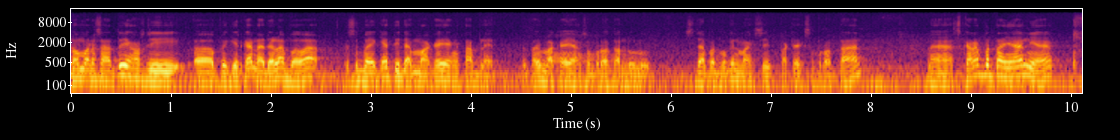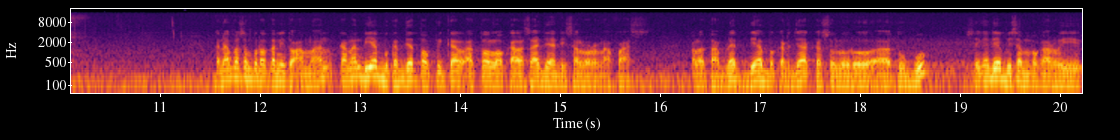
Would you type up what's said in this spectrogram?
nomor satu yang harus dipikirkan adalah bahwa sebaiknya tidak memakai yang tablet, tetapi memakai oh. yang semprotan dulu sedapat mungkin masih pakai semprotan. Nah, sekarang pertanyaannya, kenapa semprotan itu aman? Karena dia bekerja topikal atau lokal saja di saluran nafas. Kalau tablet dia bekerja ke seluruh uh, tubuh sehingga dia bisa mempengaruhi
